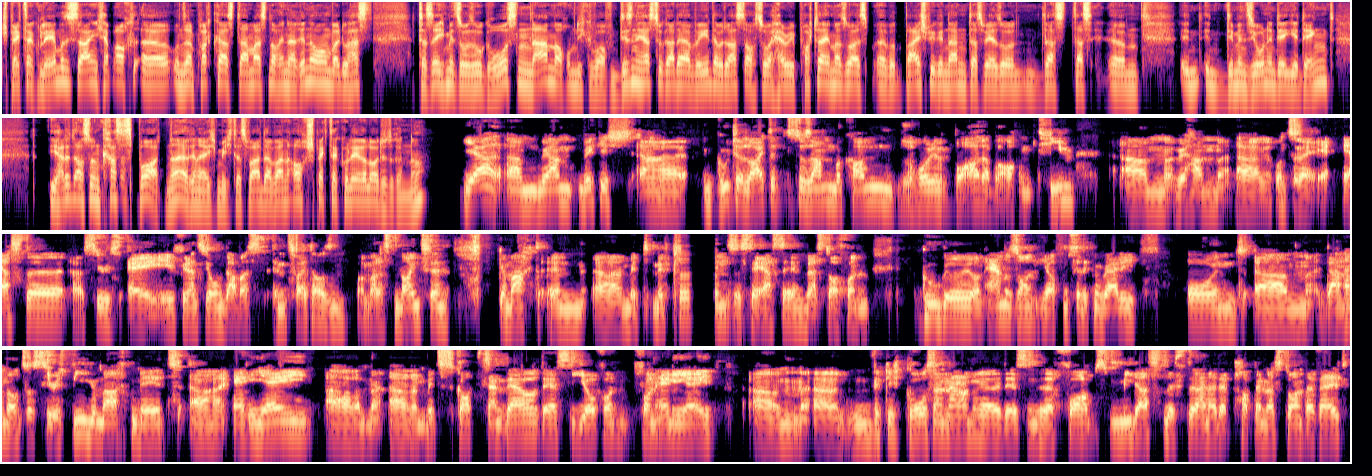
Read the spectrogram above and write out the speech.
spektakulär, muss ich sagen. Ich habe auch äh, unseren Podcast damals noch in Erinnerung, weil du hast tatsächlich mit so, so großen Namen auch um dich geworfen. Disney hast du gerade erwähnt, aber du hast auch so Harry Potter immer so als äh, Beispiel genannt. Das wäre so das, das ähm, in, in Dimension, in der ihr denkt. Ihr hattet auch so ein krasses Board, ne? erinnere ich mich. Das war, da waren auch spektakuläre Leute drin, ne? Ja, ähm, wir haben wirklich äh, gute Leute zusammenbekommen, sowohl im Board, aber auch im Team. Ähm, wir haben äh, unsere erste äh, Series A Finanzierung damals in 2000, wann war das 19 gemacht in, äh, mit mit Clintons ist der erste Investor von Google und Amazon hier auf dem Silicon Valley. Und ähm, dann haben wir unsere Series B gemacht mit äh, NEA, ähm, äh, mit Scott Sandell, der CEO von, von NEA. Ähm, äh, wirklich großer Name, der ist in der Forbes Midas Liste, einer der Top-Investoren der Welt.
